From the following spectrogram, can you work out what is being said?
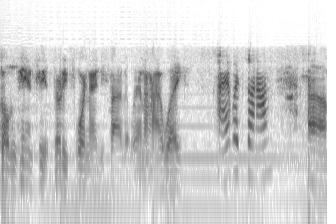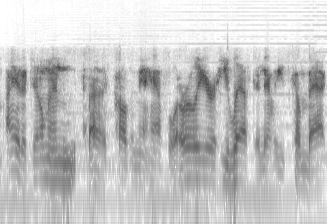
Golden Pantry at 3495 Atlanta Highway. All right, what's going on? Um, I had a gentleman uh, causing me a hassle earlier. He left and now he's come back.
